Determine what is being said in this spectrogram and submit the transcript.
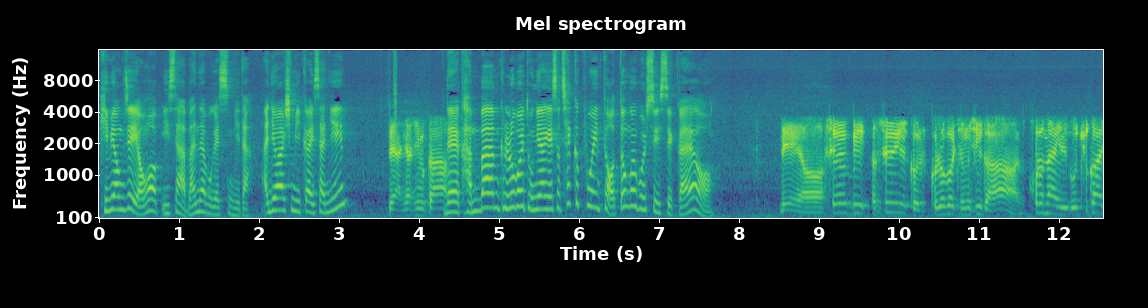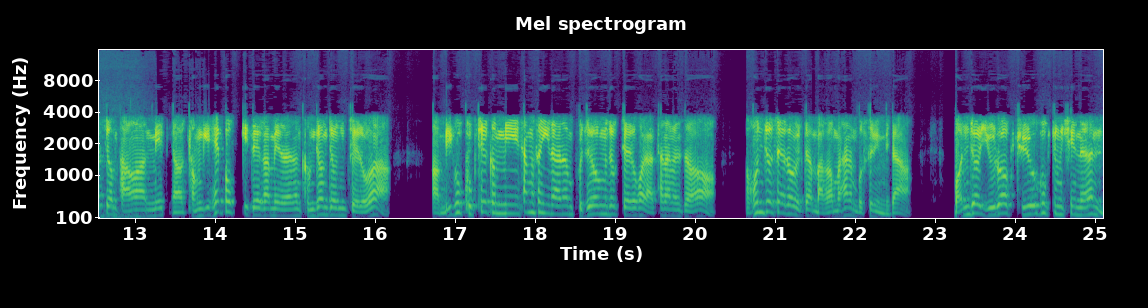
김영재 영업 이사 만나보겠습니다. 안녕하십니까 이사님? 네, 안녕하십니까? 네, 간밤 글로벌 동향에서 체크 포인트 어떤 걸 볼 수 있을까요? 네, 어, 수요일, 수요일 글로벌 증시가 코로나19 추가 지원 방안 및 어, 경기 회복 기대감이라는 긍정적인 재료와 어, 미국 국채 금리 상승이라는 부정적 재료가 나타나면서 혼조세로 일단 마감을 하는 모습입니다. 먼저 유럽 주요국 증시는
